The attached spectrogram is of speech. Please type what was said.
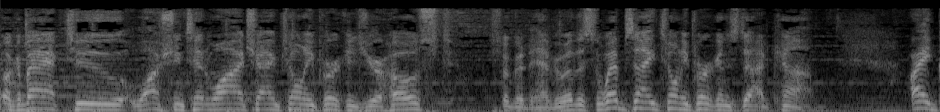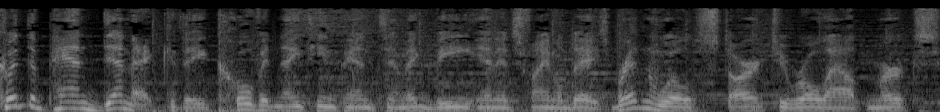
Welcome back to Washington Watch. I'm Tony Perkins, your host. So good to have you with us. The website, tonyperkins.com. All right, could the pandemic, the COVID 19 pandemic, be in its final days? Britain will start to roll out Merck's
